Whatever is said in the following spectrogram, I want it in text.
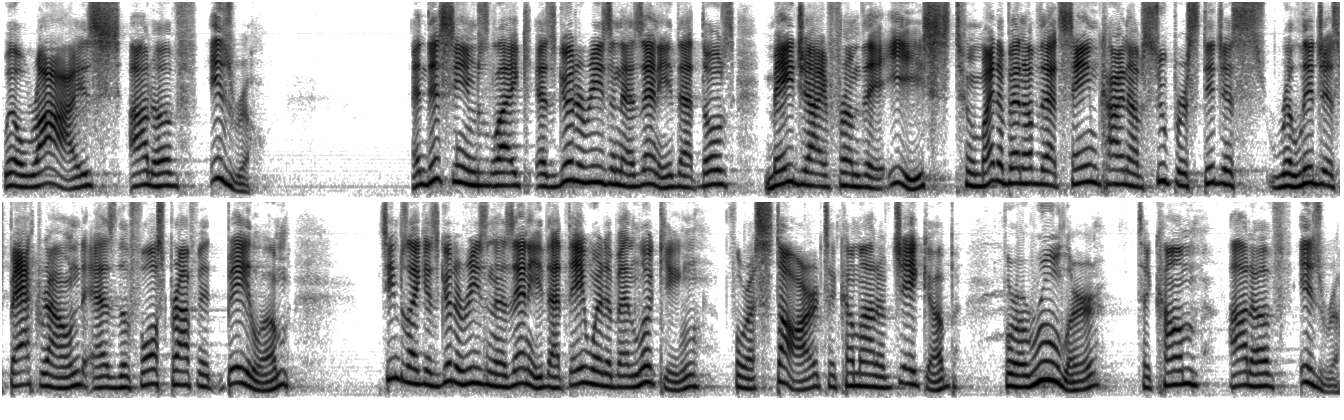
will rise out of Israel." And this seems like as good a reason as any that those magi from the east, who might have been of that same kind of superstitious religious background as the false prophet Balaam, Seems like as good a reason as any that they would have been looking for a star to come out of Jacob, for a ruler to come out of Israel.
